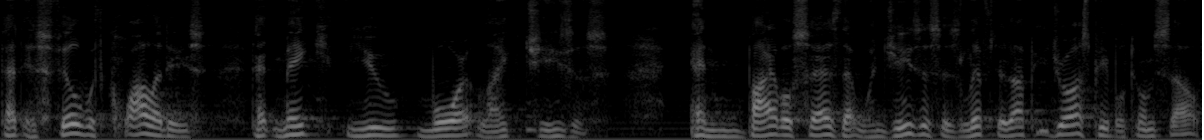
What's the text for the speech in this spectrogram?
that is filled with qualities that make you more like Jesus. And Bible says that when Jesus is lifted up, he draws people to himself.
